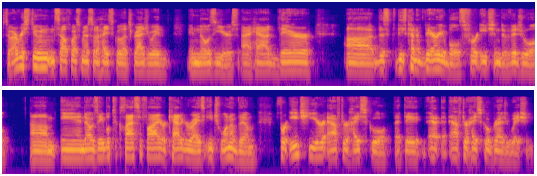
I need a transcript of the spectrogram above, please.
So every student in Southwest Minnesota High School that's graduated in those years, I had their uh, this these kind of variables for each individual. Um, and I was able to classify or categorize each one of them for each year after high school that they after high school graduation.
